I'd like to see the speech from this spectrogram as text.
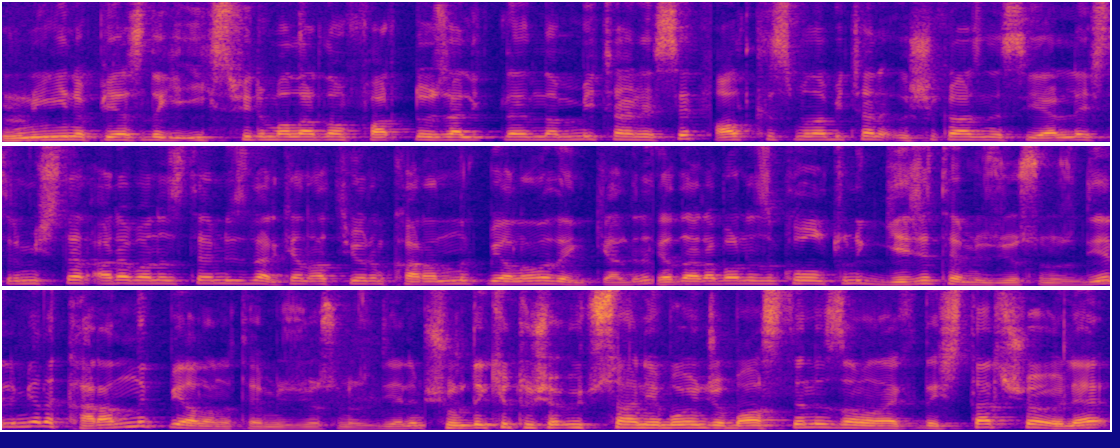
Ürünün yine piyasadaki X firmalardan farklı özelliklerinden bir tanesi alt kısmına bir tane ışık haznesi yerleştirmişler. Arabanızı temizlerken atıyorum karanlık bir alana denk geldiniz ya da arabanızın koltuğunu gece temizliyorsunuz diyelim ya da karanlık bir alanı temizliyorsunuz diyelim. Şuradaki tuşa 3 saniye boyunca bastığınız zaman arkadaşlar şöyle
